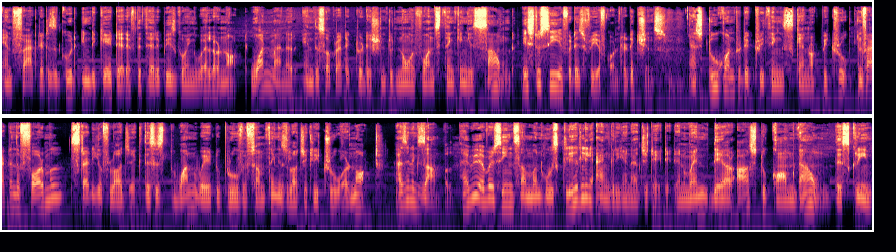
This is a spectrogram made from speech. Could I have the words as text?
In fact, it is a good indicator if the therapy is going well or not. One manner in the Socratic tradition to know if one's thinking is sound is to see if it is free of contradictions, as two contradictory things cannot be true. In fact, in the formal study of logic, this is one way to prove if something is logically true or not. As an example, have you ever seen someone who is clearly angry and agitated, and when they are asked to calm down, they scream,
